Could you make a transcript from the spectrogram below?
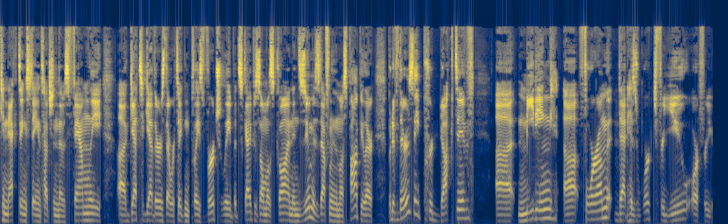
connecting, staying in touch in those family uh, get-togethers that were taking place virtually. But Skype is almost gone, and Zoom is definitely the most popular. But if there is a productive uh, meeting uh, forum that has worked for you or for your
